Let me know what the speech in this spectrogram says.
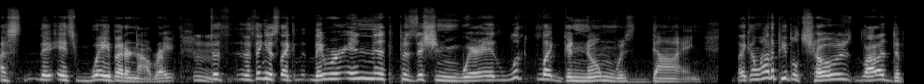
us- It's way better now, right? Mm. The the thing is, like, they were in this position where it looked like GNOME was dying. Like a lot of people chose, a lot of di-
